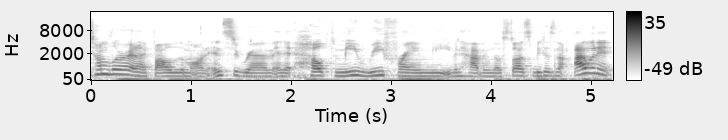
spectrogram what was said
Tumblr and I followed them on Instagram, and it helped me reframe me even having those thoughts because I wouldn't.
